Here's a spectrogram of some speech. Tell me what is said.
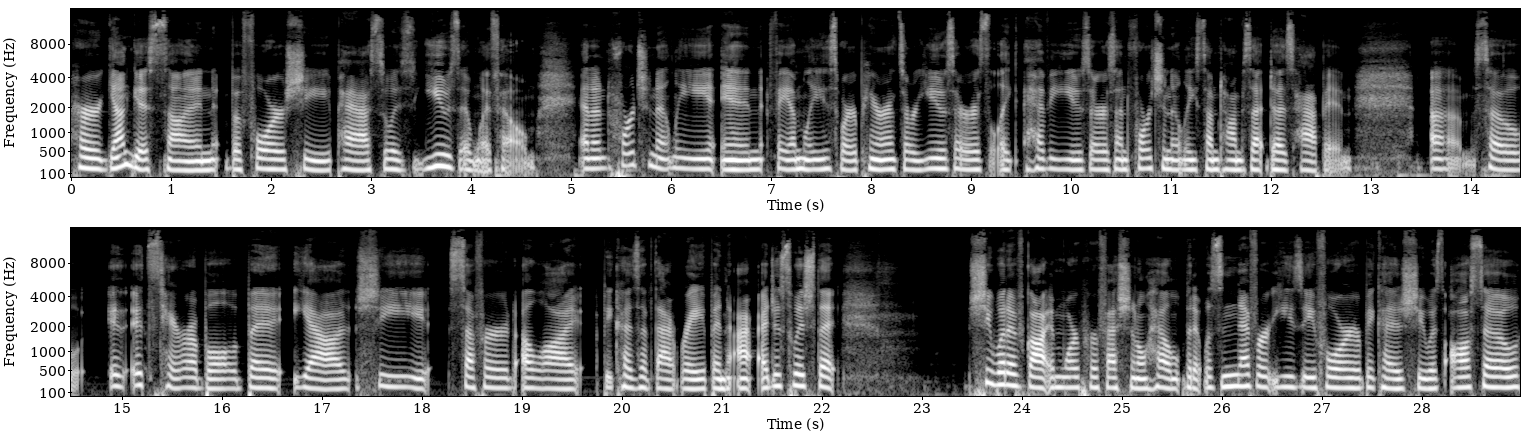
her youngest son before she passed was using with him. And unfortunately, in families where parents are users, like heavy users, unfortunately, sometimes that does happen. Um, so it, it's terrible. But yeah, she suffered a lot because of that rape. And I, I just wish that she would have gotten more professional help, but it was never easy for her because she was also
